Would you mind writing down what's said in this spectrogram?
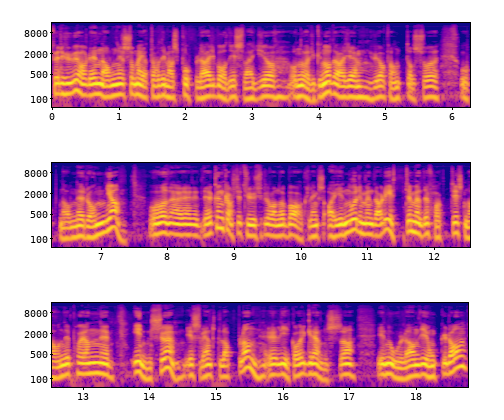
For hun har det navnet som er et av de mest populære både i Sverige og, og Norge nå. Der, eh, hun fant også opp navnet Ronja. Og eh, Det kunne kanskje tro skulle være noe baklengs Ainor, men det er det ikke. Men det er faktisk navnet på en eh, innsjø i svensk Lappland, like over grensa i Nordland i Junkerdalen.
